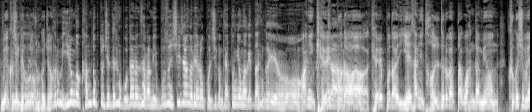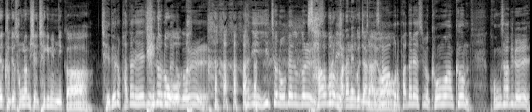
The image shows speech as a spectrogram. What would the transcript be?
왜 그게 배불려 준 거죠? 그러면 이런 거 감독도 제대로 못하는 사람이 무슨 시장을 해놓고 지금 대통령 하겠다는 거예요. 아니 계획보다 계획보다 예산이 덜 들어갔다고 한다면 그것이 왜 그게 성남시의 책임입니까? 제대로 받아내야지 필요도 2,500억을 아니 2,500억을 사업으로 받아낸 거잖아요. 자, 사업으로 받아냈으면 그만큼 공사비를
